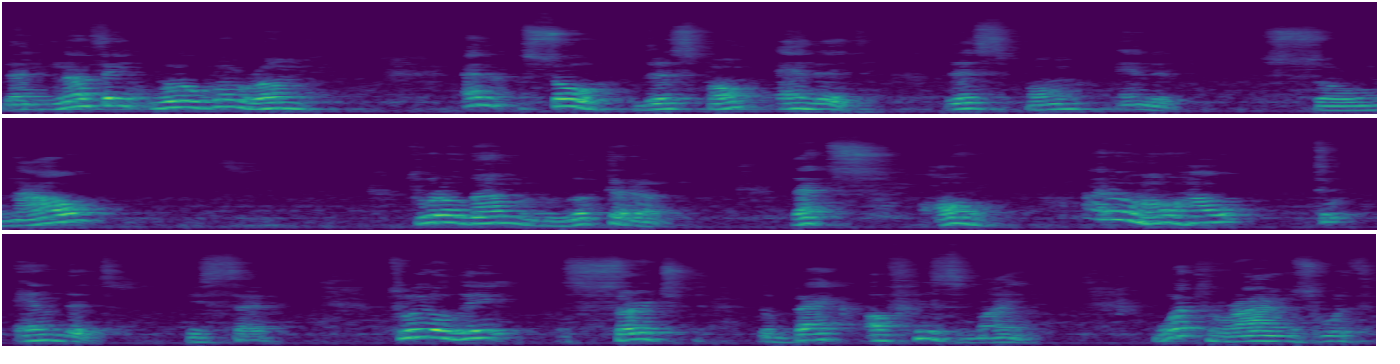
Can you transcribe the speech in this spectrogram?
that nothing will go wrong. And so this poem ended. This poem ended. So now, Tweedledum looked it up. That's all. I don't know how to end it, he said. Tweedledee searched the back of his mind. What rhymes with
